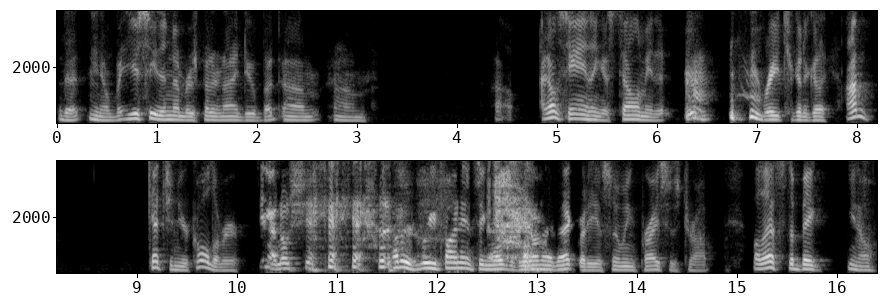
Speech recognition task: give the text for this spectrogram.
that you know, but you see the numbers better than I do. But um, um, uh, I don't see anything that's telling me that rates are going to go. I'm catching your cold over here. Yeah, no shit. How does refinancing work if you don't have equity, assuming prices drop? Well, that's the big, you know,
